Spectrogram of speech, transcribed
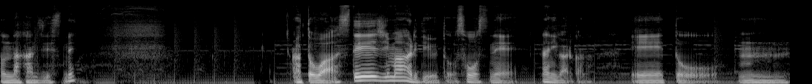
そんな感じですね。あとは、ステージ周りで言うと、そうですね。何があるかな。えっ、ー、と、うん、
